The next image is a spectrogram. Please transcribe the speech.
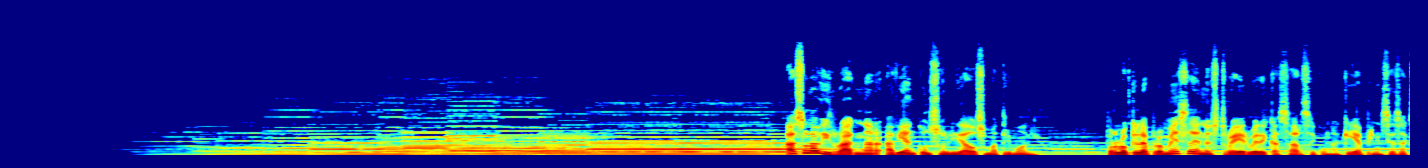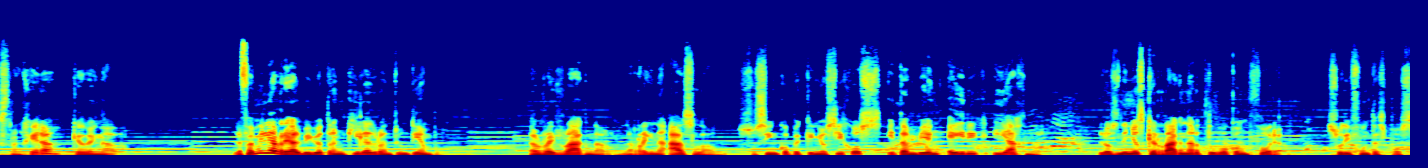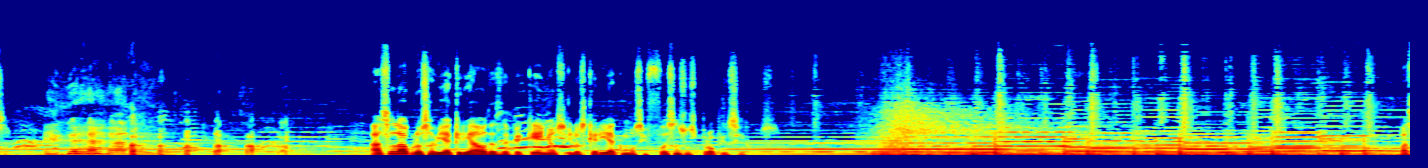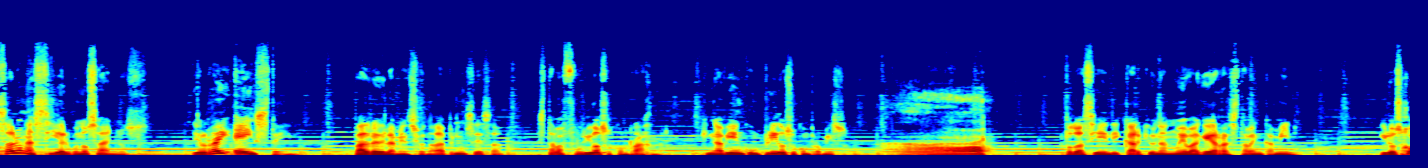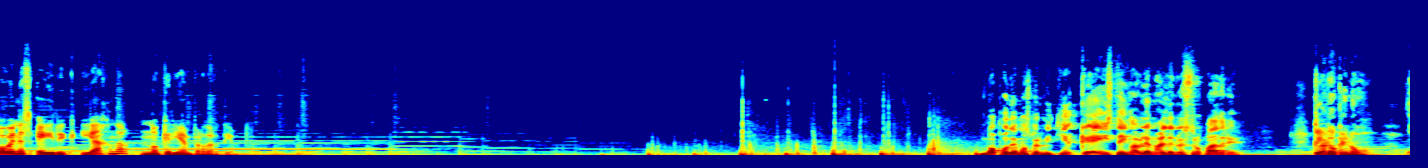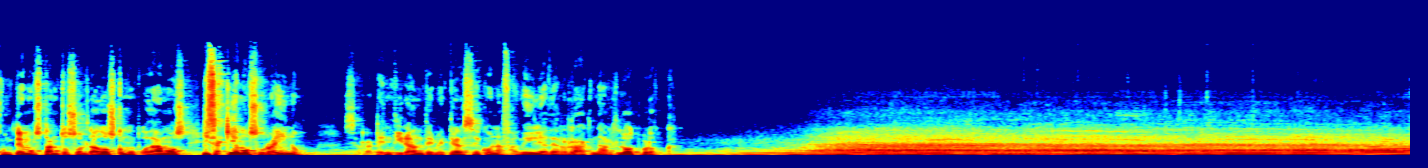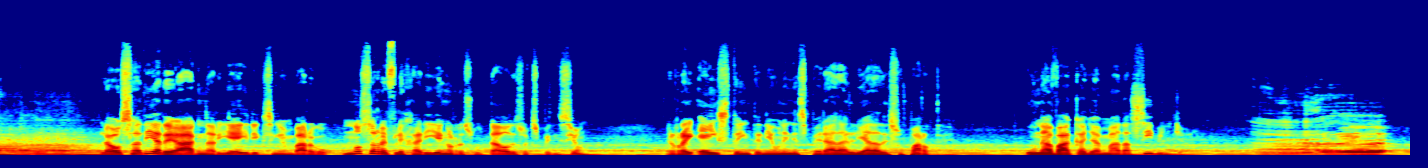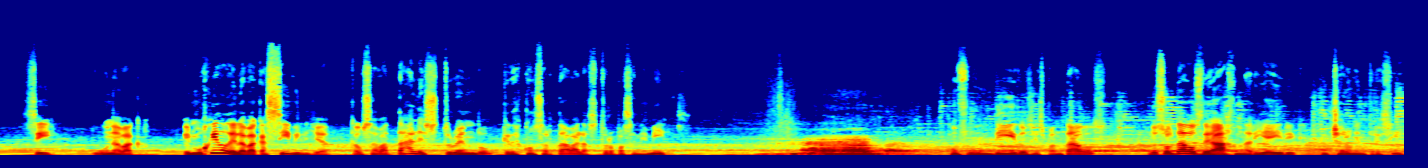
Aslav y Ragnar habían consolidado su matrimonio, por lo que la promesa de nuestro héroe de casarse con aquella princesa extranjera quedó en nada. La familia real vivió tranquila durante un tiempo. El rey Ragnar, la reina Aslaug, sus cinco pequeños hijos y también Eirik y Agnar, los niños que Ragnar tuvo con Thora, su difunta esposa. Aslaug los había criado desde pequeños y los quería como si fuesen sus propios hijos. Pasaron así algunos años y el rey Einstein, padre de la mencionada princesa, estaba furioso con Ragnar, quien había incumplido su compromiso. Todo hacía indicar que una nueva guerra estaba en camino, y los jóvenes Eirik y Agnar no querían perder tiempo. No podemos permitir que Einstein hable mal de nuestro padre. Claro que no. Juntemos tantos soldados como podamos y saquemos su reino. Se arrepentirán de meterse con la familia de Ragnar Lodbrok. La osadía de Agnar y Eirik, sin embargo, no se reflejaría en el resultado de su expedición. El rey Einstein tenía una inesperada aliada de su parte, una vaca llamada Sibilja. Sí, una vaca. El mugido de la vaca Sibilja causaba tal estruendo que desconcertaba a las tropas enemigas. Confundidos y espantados, los soldados de Agnar y Eirik lucharon entre sí,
